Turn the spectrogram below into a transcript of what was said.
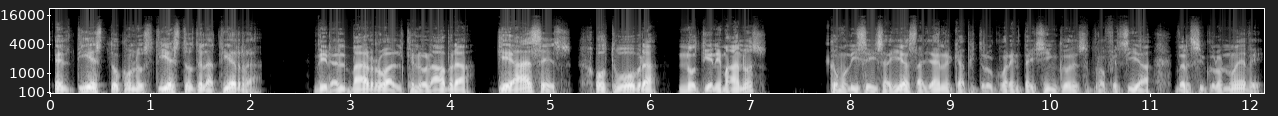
el tiesto con los tiestos de la tierra. Dirá el barro al que lo labra, ¿qué haces? ¿O tu obra no tiene manos? como dice Isaías allá en el capítulo 45 de su profecía, versículo 9.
